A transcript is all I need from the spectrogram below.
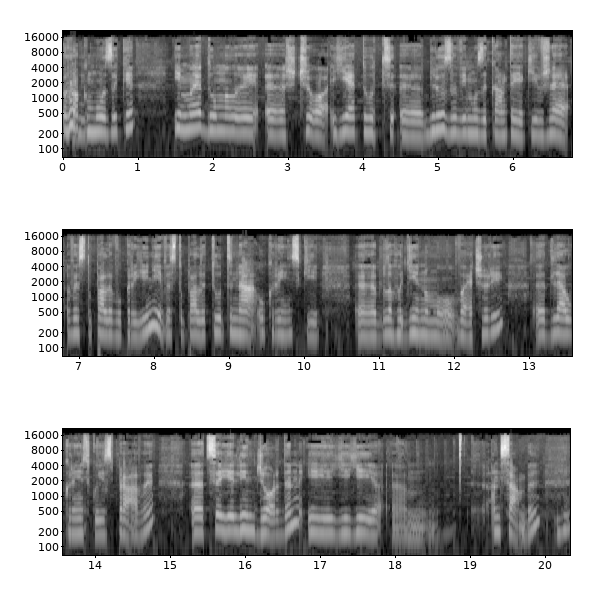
рок-музики. І ми думали, е, що є тут е, блюзові музиканти, які вже виступали в Україні і виступали тут на українській е, благодійному вечорі для української справи. Це є Лін Джордан і її ем, ансамбль. uh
